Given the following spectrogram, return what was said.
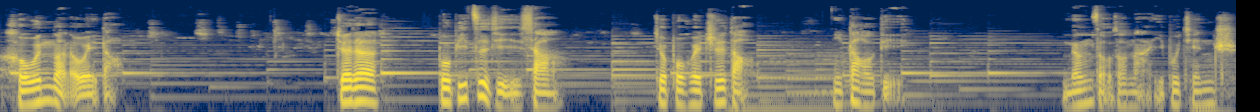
和温暖的味道。觉得不逼自己一下，就不会知道。你到底能走到哪一步？坚持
